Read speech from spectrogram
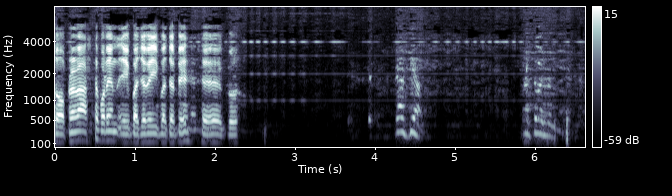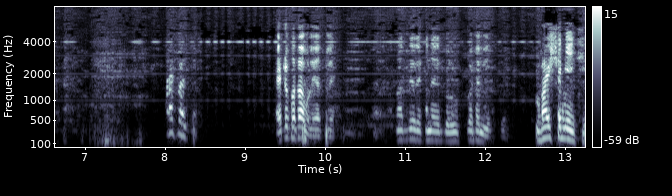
তো আপনারা আসতে পারেন এই বাজারে এই বাজারে একটু কথা বলি আসলে। আপনাদের এখানে গরু কটা নিয়েছে বাইশটা নিয়েছি।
